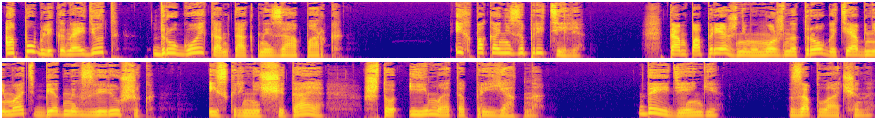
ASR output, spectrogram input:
А публика найдет другой контактный зоопарк. Их пока не запретили. Там по-прежнему можно трогать и обнимать бедных зверюшек, искренне считая, что им это приятно. Да и деньги заплачены.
